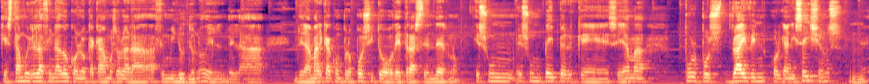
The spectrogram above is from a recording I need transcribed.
que está muy relacionado con lo que acabamos de hablar hace un minuto, ¿no? de, la, de la marca con propósito o de trascender. ¿no? Es, un, es un paper que se llama Purpose Driving Organizations ¿eh?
